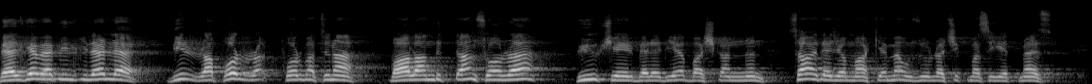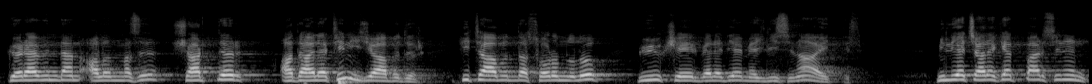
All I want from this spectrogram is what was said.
belge ve bilgilerle bir rapor ra- formatına bağlandıktan sonra Büyükşehir Belediye Başkanı'nın sadece mahkeme huzuruna çıkması yetmez. Görevinden alınması şarttır, adaletin icabıdır. Hitabında sorumluluk Büyükşehir Belediye Meclisi'ne aittir. Milliyetçi Hareket Partisi'nin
